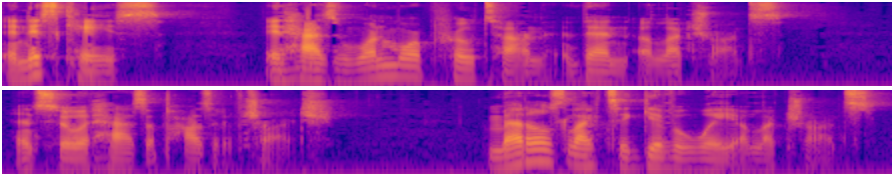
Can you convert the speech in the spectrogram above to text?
In this case, it has one more proton than electrons, and so it has a positive charge. Metals like to give away electrons.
